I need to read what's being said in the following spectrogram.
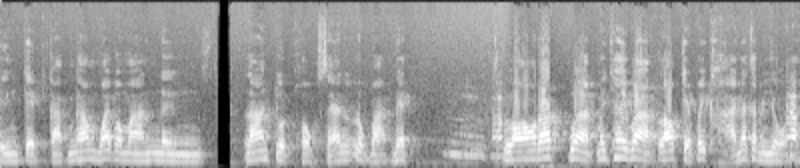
ลิงเก็บกักน้ำไว้ประมาณ1ล้านจุด6แสนลูกบาทเมตร รองรับว่าไม่ใช่ว่าเราเก็บไว้ขายนะท่านประโยชน์ครับ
